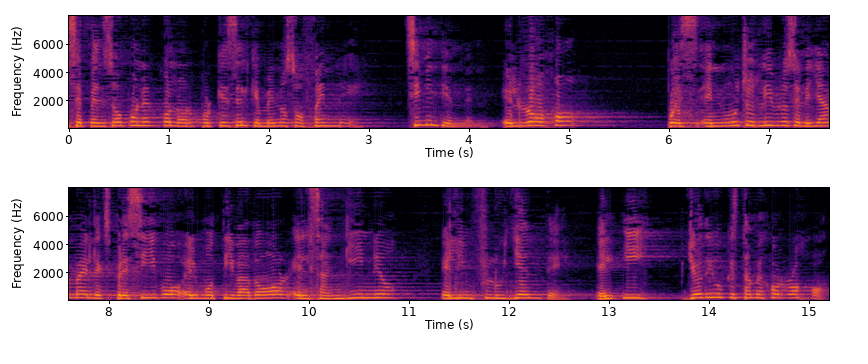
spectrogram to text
se pensó poner color porque es el que menos ofende. ¿Sí me entienden? El rojo, pues en muchos libros se le llama el expresivo, el motivador, el sanguíneo, el influyente, el I. Yo digo que está mejor rojo.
